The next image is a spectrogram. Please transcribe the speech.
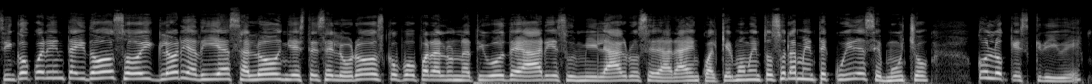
542, soy Gloria Díaz Salón y este es el horóscopo para los nativos de Aries. Un milagro se dará en cualquier momento, solamente cuídese mucho con lo que escribe,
